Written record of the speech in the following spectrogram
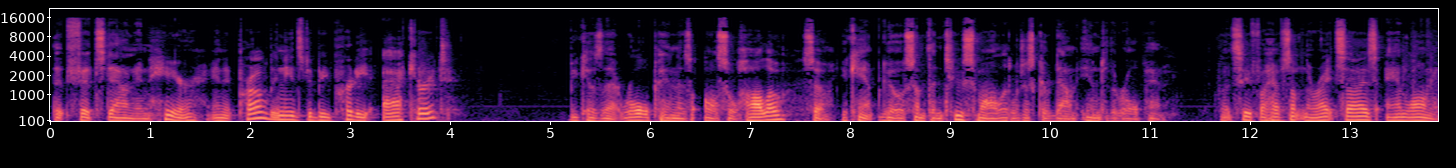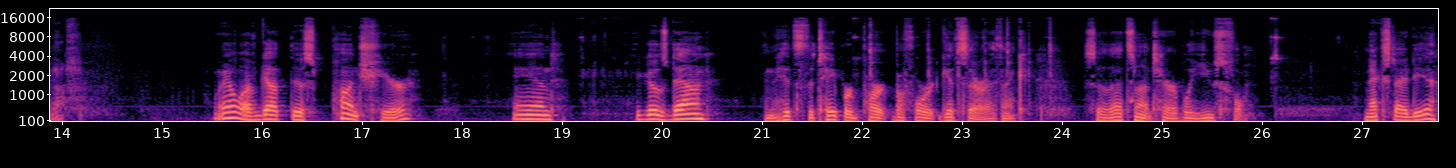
that fits down in here, and it probably needs to be pretty accurate because that roll pin is also hollow, so you can't go something too small, it'll just go down into the roll pin. Let's see if I have something the right size and long enough. Well, I've got this punch here, and it goes down and hits the tapered part before it gets there, I think. So that's not terribly useful. Next idea,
